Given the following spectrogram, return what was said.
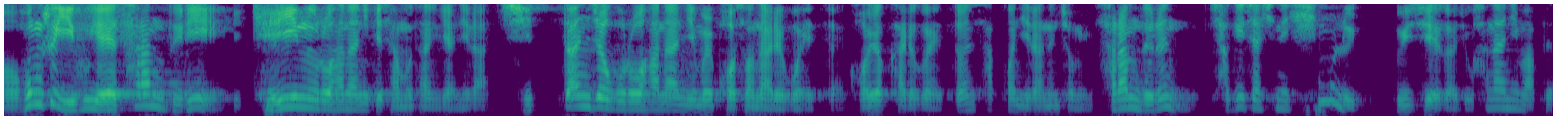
어, 홍수 이후에 사람들이 개인으로 하나님께 잘못하는 게 아니라 집단적으로 하나님을 벗어나려고 했던 거역하려고 했던 사건이라는 점입니다. 사람들은 자기 자신의 힘을 의지해가지고 하나님 앞에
